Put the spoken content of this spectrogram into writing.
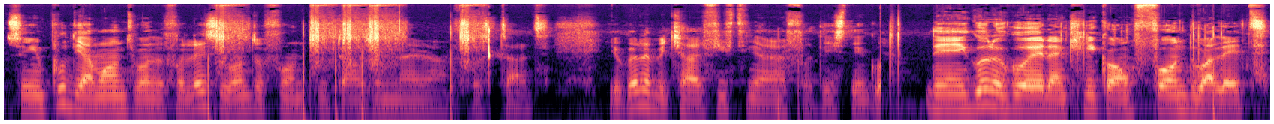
So you put the amount you want to fund. Let's say you want to fund 2000 naira for start. You're going to be charged 15 naira for this thing then you're going to go ahead and click on fund wallet.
